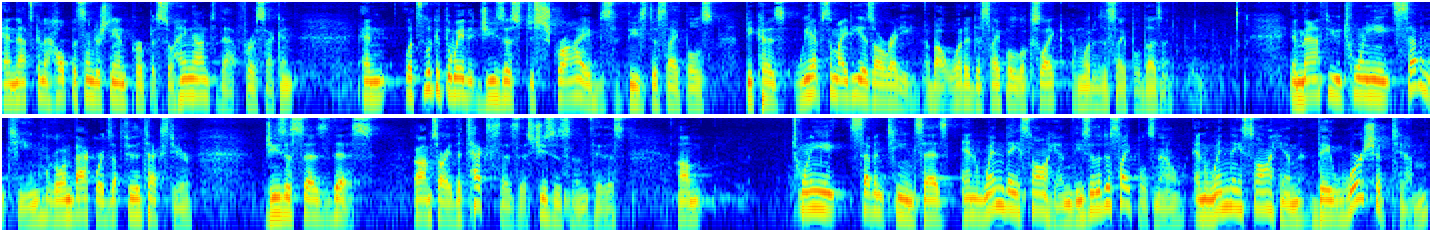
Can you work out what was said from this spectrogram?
and that's going to help us understand purpose. So hang on to that for a second. And let's look at the way that Jesus describes these disciples because we have some ideas already about what a disciple looks like and what a disciple doesn't. In Matthew 28 17, we're going backwards up through the text here, Jesus says this. Uh, I'm sorry, the text says this. Jesus doesn't say this. Um, 28 17 says, And when they saw him, these are the disciples now, and when they saw him, they worshiped him.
